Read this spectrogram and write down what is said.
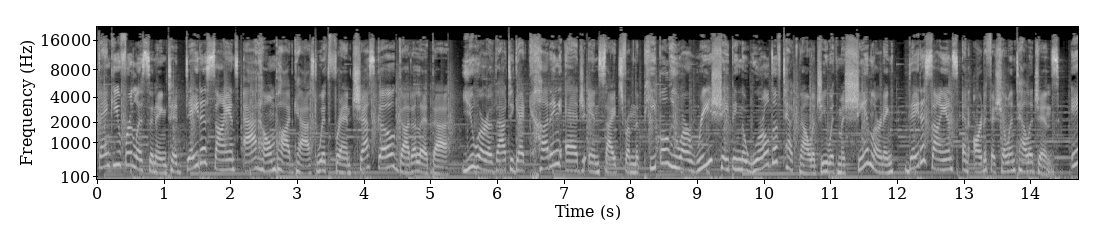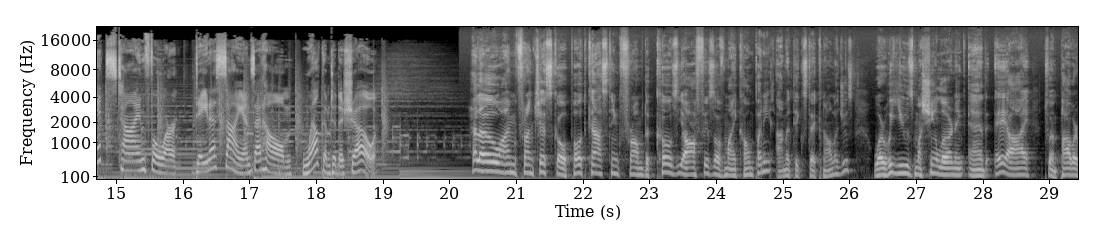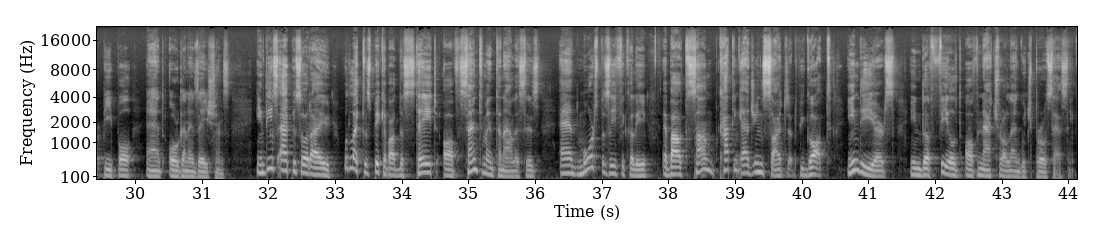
Thank you for listening to Data Science at Home podcast with Francesco Gadaletta. You are about to get cutting edge insights from the people who are reshaping the world of technology with machine learning, data science, and artificial intelligence. It's time for Data Science at Home. Welcome to the show. Hello, I'm Francesco, podcasting from the cozy office of my company, Amethix Technologies, where we use machine learning and AI to empower people and organizations. In this episode, I would like to speak about the state of sentiment analysis and more specifically about some cutting edge insights that we got in the years in the field of natural language processing.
